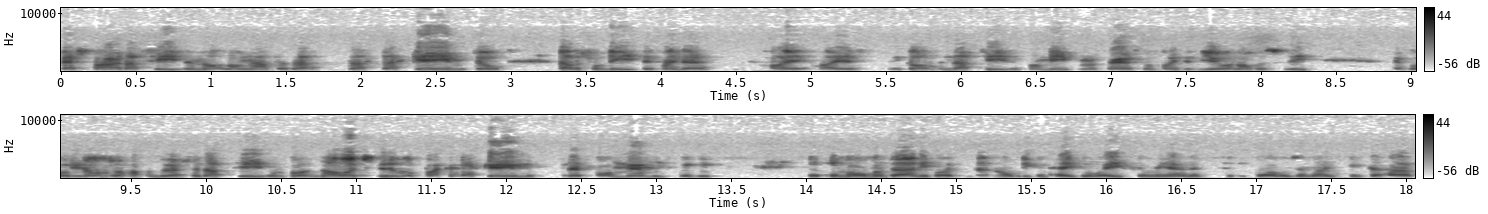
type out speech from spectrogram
best part of that season not long after that that, that game. So that was probably the kind of high, highest it got in that season for me from a personal point of view, and obviously everybody knows what happened the rest of that season. But no, I still look back at that game with their fond memories because it's, it's a moment that anybody that nobody can take away from me, and it's, it's always a nice thing to have.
